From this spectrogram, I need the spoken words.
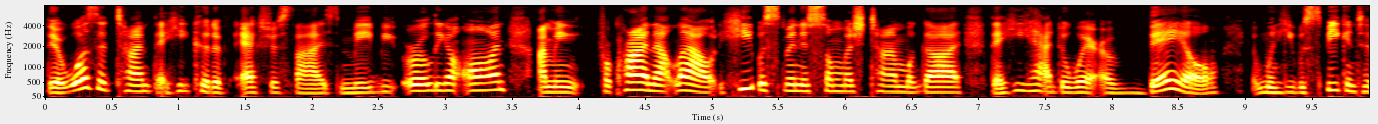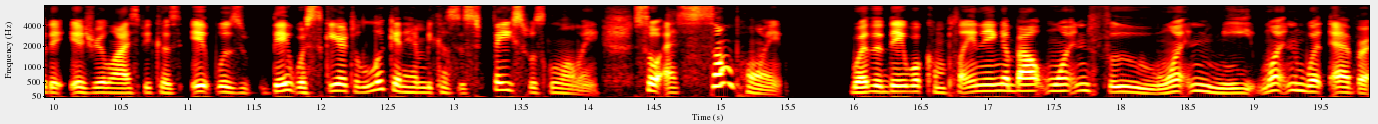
There was a time that he could have exercised maybe earlier on. I mean, for crying out loud, he was spending so much time with God that he had to wear a veil when he was speaking to the Israelites because it was they were scared to look at him because his face was glowing. So at some point, whether they were complaining about wanting food, wanting meat, wanting whatever,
